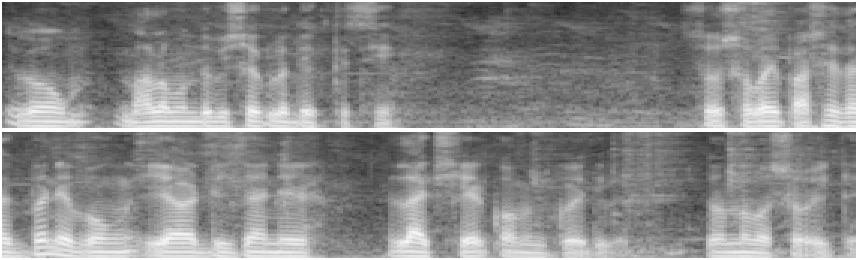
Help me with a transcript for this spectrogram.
এবং ভালো মন্দ বিষয়গুলো দেখতেছি। সো সবাই পাশে থাকবেন এবং এয়ার ডিজাইনের লাইক শেয়ার কমেন্ট করে দেবেন। ধন্যবাদ সবাইকে।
